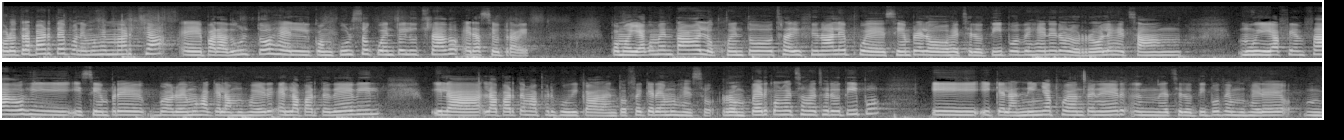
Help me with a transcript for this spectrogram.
Por otra parte, ponemos en marcha eh, para adultos el concurso Cuento Ilustrado Érase otra vez. Como ya he comentado, en los cuentos tradicionales, pues siempre los estereotipos de género, los roles están muy afianzados y, siempre volvemos a que la mujer es la parte débil y la, parte más perjudicada. Entonces queremos eso, romper con estos estereotipos y, que las niñas puedan tener mm, estereotipos de mujeres mm,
